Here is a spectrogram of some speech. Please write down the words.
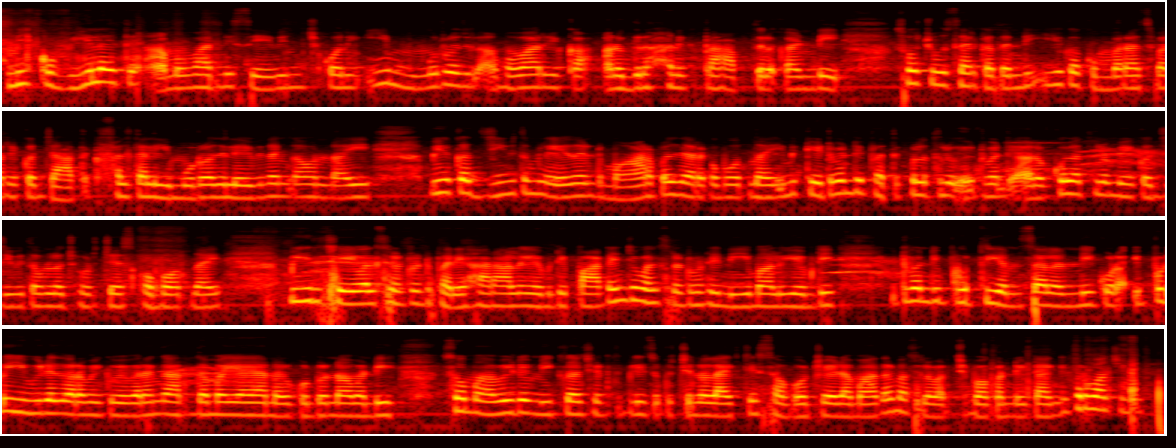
మీకు వీలైతే అమ్మవారిని సేవించుకొని ఈ మూడు రోజులు అమ్మవారి యొక్క అనుగ్రహానికి ప్రాప్తులు కండి. సో చూశారు కదండి ఈ యొక్క కుంభరాశి వారి యొక్క జాతక ఫలితాలు ఈ మూడు రోజులు ఏ విధంగా ఉన్నాయి? మీ యొక్క జీవితంలో ఏదంటే మార్పులు చేసుకోబోతున్నాయి. మీకు ఎటువంటి ప్రతికూలతలు ఎటువంటి అనుకూలతలు మీ యొక్క జీవితంలో చోటు చేసుకోబోతున్నాయి? మీరు చేయవలసినటువంటి పరిహారాలు ఏమిటి? పాటించవలసినటువంటి నియమాలు ఏమిటి? ఇటువంటి పూర్తి అంశాలన్నీ కూడా ఇప్పుడు ఈ వీడియో ద్వారా మీకు వివరంగా అర్థమయ్యాయని అనుకుంటున్నామండి. సో మా వీడియో మీకు నచ్చితే ప్లీజ్ ఒక చిన్న లైక్ చేసి సపోర్ట్ చేయడం మాత్రం అసలు మర్చిపోకండి. Thank you for watching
